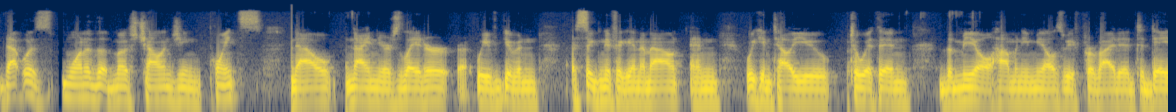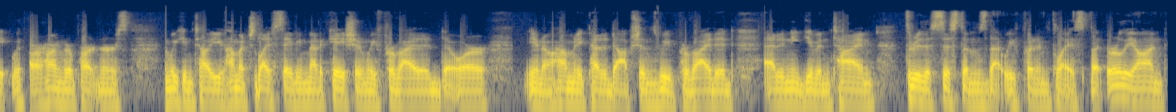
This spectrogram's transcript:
that was one of the most challenging points. Now, nine years later, we've given a significant amount, and we can tell you to within the meal how many meals we've provided to date with our hunger partners. And We can tell you how much life saving medication we've provided or you know how many pet adoptions we've provided at any given time through the systems that we've put in place but early on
